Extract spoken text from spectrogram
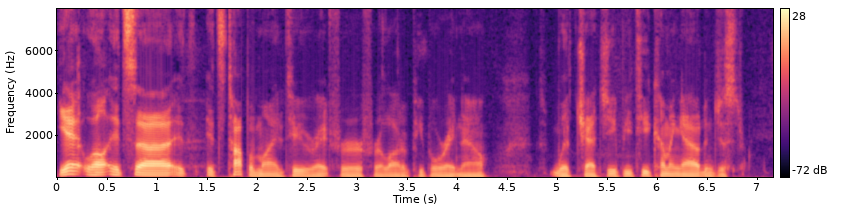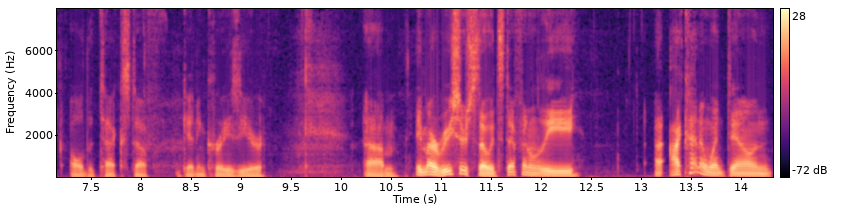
Yeah, well, it's uh, it's it's top of mind too, right? For for a lot of people right now, with ChatGPT coming out and just all the tech stuff getting crazier. Um, in my research, though, it's definitely I, I kind of went down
